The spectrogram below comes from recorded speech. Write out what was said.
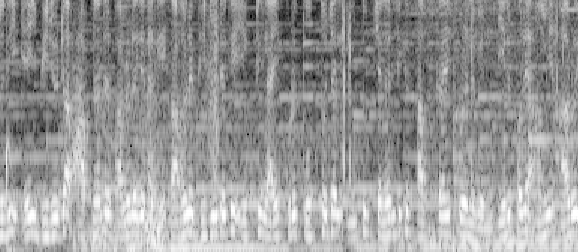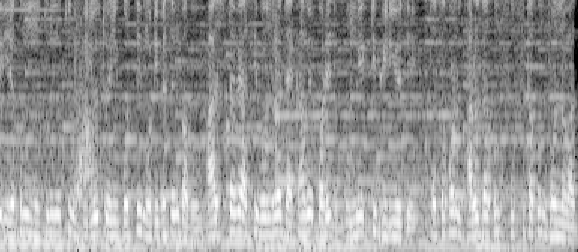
যদি এই ভিডিওটা আপনাদের ভালো লেগে থাকে, তাহলে ভিডিওটাকে একটি লাইক করে তথ্য চাল ইউটিউব চ্যানেলটিকে সাবস্ক্রাইব করে নেবেন। এর ফলে আমি আরও এরকম নতুন নতুন ভিডিও তৈরি করতে মোটিভেশন পাবো। আজ তবে আসি বন্ধুরা, দেখা হবে পরের অন্য একটি ভিডিওতে। ততক্ষণ ভালো থাকুন, সুস্থ থাকুন, ধন্যবাদ।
